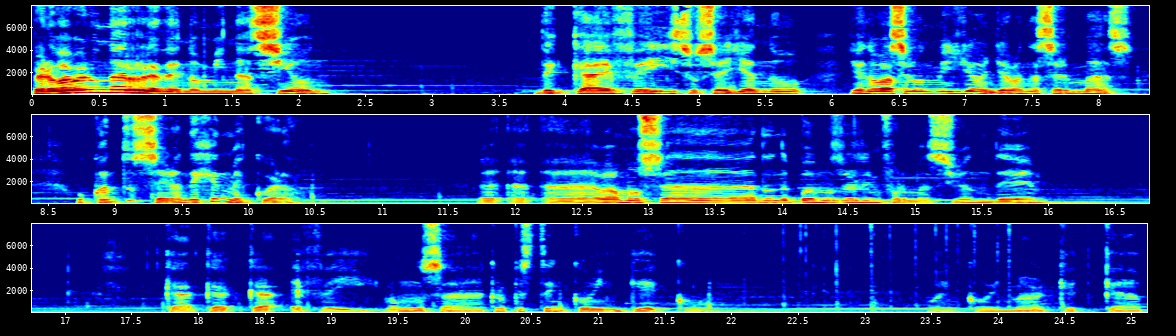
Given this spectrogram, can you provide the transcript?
Pero va a haber una redenominación de KFIs, o sea, ya no, ya no va a ser un millón, ya van a ser más. ¿O cuántos serán? Déjenme acuerdo. Ah, ah, ah, vamos a... ¿Dónde podemos ver la información de KKKFI? Vámonos a... Creo que está en CoinGecko. O en CoinMarketCap.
